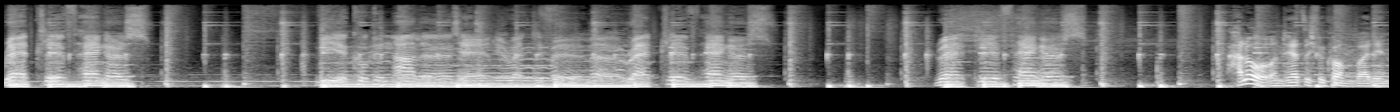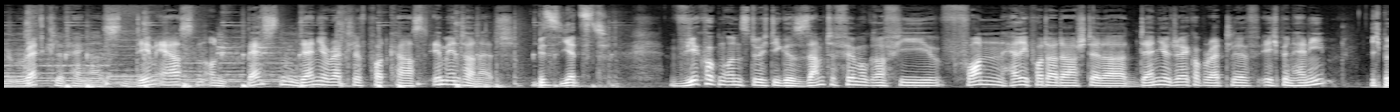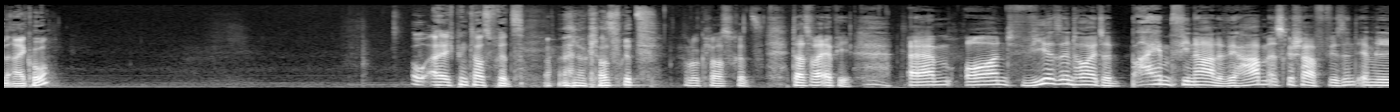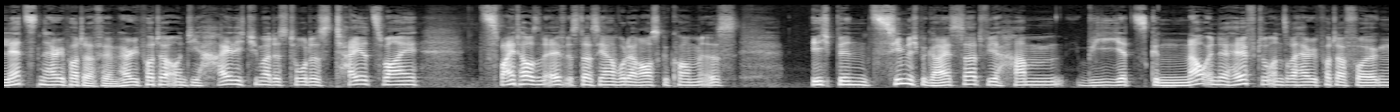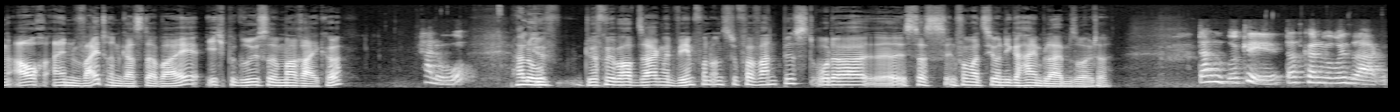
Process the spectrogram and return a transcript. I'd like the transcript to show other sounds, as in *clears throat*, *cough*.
Red Cliffhangers. Wir gucken alle Daniel Radcliffe Filme. Red Cliffhangers. Red Cliffhangers. Hallo und herzlich willkommen bei den Red Cliffhangers, dem ersten und besten Daniel Radcliffe Podcast im Internet. Bis jetzt. Wir gucken uns durch die gesamte Filmografie von Harry Potter Darsteller Daniel Jacob Radcliffe. Ich bin Henny. Ich bin Eiko. Oh, äh, ich bin Klaus Fritz. Hallo Klaus Fritz. Hallo Klaus Fritz. Das war Epi. Ähm, und wir sind heute beim Finale. Wir haben es geschafft. Wir sind im letzten Harry Potter Film. Harry Potter und die Heiligtümer des Todes Teil 2. 2011 ist das Jahr, wo der rausgekommen ist. Ich bin ziemlich begeistert. Wir haben, wie jetzt genau in der Hälfte unserer Harry Potter Folgen, auch einen weiteren Gast dabei. Ich begrüße Mareike. Hallo. Hallo. Dürf, dürfen wir überhaupt sagen, mit wem von uns du verwandt bist? Oder äh, ist das Information, die geheim bleiben sollte? Das ist okay. Das können wir ruhig sagen.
